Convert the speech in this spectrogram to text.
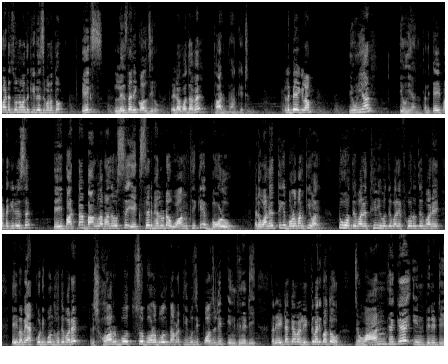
পার্টের জন্য আমাদের কি রয়েছে বলতো? X less than equal zero এটাও কথা হবে? থার্ড ব্র্যাকেট তাহলে পেয়ে গেলাম। ইউনিয়ন ইউনিয়ন তাহলে এই পার্টটা কি রয়েছে? এই পার্টটা বাংলা মানে হচ্ছে এক্সের ভ্যালুটা ওয়ান থেকে বড়। তাহলে ওয়ানের থেকে বড় মান কি হয়? টু হতে পারে থ্রি হতে পারে ফোর হতে পারে, এইভাবে এক কোটি পর্যন্ত হতে পারে। তাহলে সর্বোচ্চ বড় বলতে আমরা কি বুঝি? পজিটিভ ইনফিনিটি তাহলে এইটাকে আমরা লিখতে পারি কত? যে ওয়ান থেকে ইনফিনিটি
